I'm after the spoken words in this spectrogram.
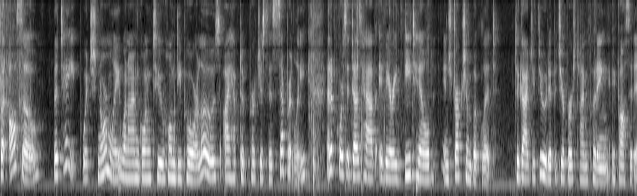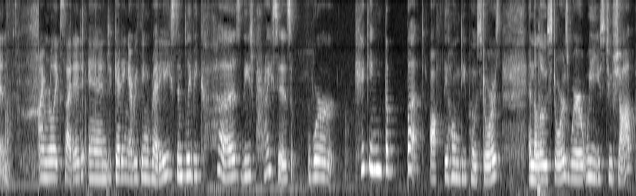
but also the tape, which normally when I'm going to Home Depot or Lowe's, I have to purchase this separately. And of course it does have a very detailed instruction booklet to guide you through it if it's your first time putting a faucet in. I'm really excited and getting everything ready simply because these prices were kicking the butt off the Home Depot stores and the Lowe's stores where we used to shop.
